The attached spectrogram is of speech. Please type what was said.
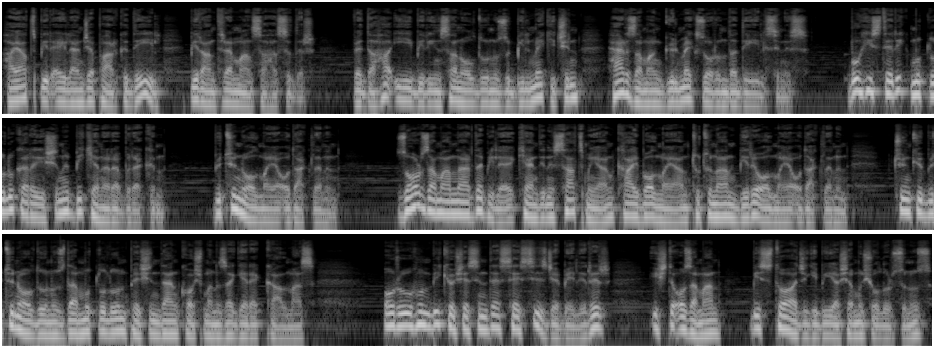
Hayat bir eğlence parkı değil, bir antrenman sahasıdır ve daha iyi bir insan olduğunuzu bilmek için her zaman gülmek zorunda değilsiniz. Bu histerik mutluluk arayışını bir kenara bırakın. Bütün olmaya odaklanın. Zor zamanlarda bile kendini satmayan, kaybolmayan, tutunan biri olmaya odaklanın. Çünkü bütün olduğunuzda mutluluğun peşinden koşmanıza gerek kalmaz. O ruhun bir köşesinde sessizce belirir, işte o zaman bir stoacı gibi yaşamış olursunuz.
